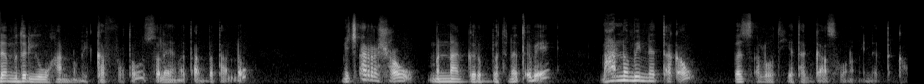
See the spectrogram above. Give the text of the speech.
ለምድር የውሃን ነው የሚከፈተው። እሱ ላይ እመጣበታለሁ። መጨረሻው የምናገርበት ነጥቤ ማን ነው የሚነጠቀው? በጸሎት የተጋ ሰው ነው የሚነጠቀው።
